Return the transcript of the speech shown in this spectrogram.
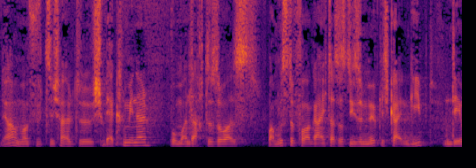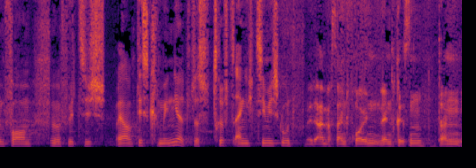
Ja, man fühlt sich halt äh, schwer kriminell, wo man dachte, sowas, man wusste vorher gar nicht, dass es diese Möglichkeiten gibt, in dem Form. Man fühlt sich ja, diskriminiert. Das trifft es eigentlich ziemlich gut. Wird einfach seinen Freunden entrissen, dann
